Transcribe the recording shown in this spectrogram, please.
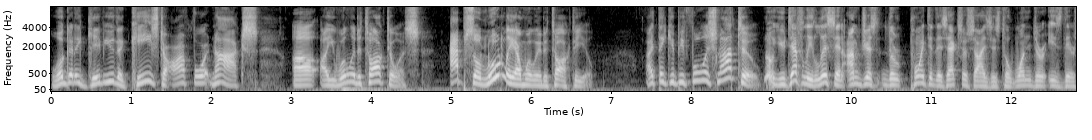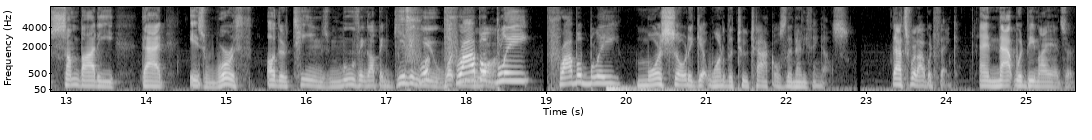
we're going to give you the keys to our Fort Knox. Uh, are you willing to talk to us?" Absolutely, I'm willing to talk to you. I think you'd be foolish not to. No, you definitely listen. I'm just the point of this exercise is to wonder is there somebody that is worth other teams moving up and giving you what you want? probably, probably more so to get one of the two tackles than anything else. That's what I would think. and that would be my answer.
